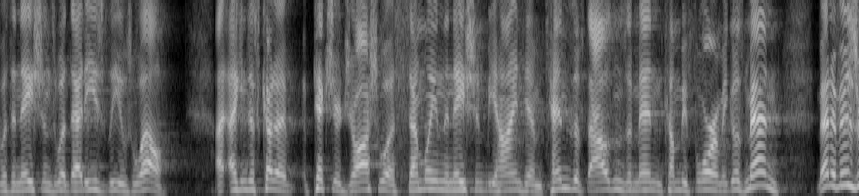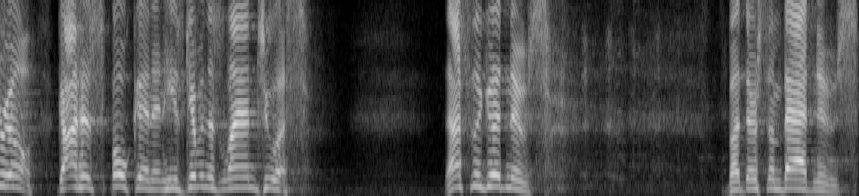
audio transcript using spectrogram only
with the nations, went that easily as well. I can just kind of picture Joshua assembling the nation behind him. Tens of thousands of men come before him. He goes, Men, men of Israel, God has spoken and he's given this land to us. That's the good news. But there's some bad news.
